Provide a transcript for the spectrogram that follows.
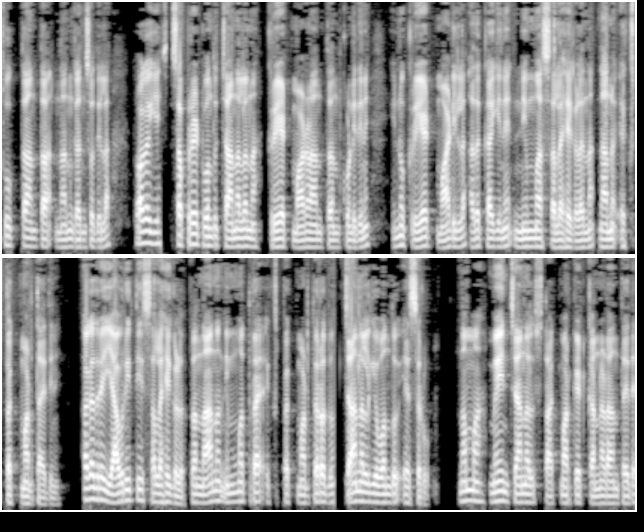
ಸೂಕ್ತ ಅಂತ ನನ್ಗನ್ಸೋದಿಲ್ಲ. ಹಾಗಾಗಿ ಸಪರೇಟ್ ಒಂದು ಚಾನಲ್ ಅನ್ನ ಕ್ರಿಯೇಟ್ ಮಾಡೋಣ ಅಂತ ಅಂದ್ಕೊಂಡಿದ್ದೀನಿ. ಇನ್ನು ಕ್ರಿಯೇಟ್ ಮಾಡಿಲ್ಲ, ಅದಕ್ಕಾಗಿನೇ ನಿಮ್ಮ ಸಲಹೆಗಳನ್ನ ನಾನು ಎಕ್ಸ್ಪೆಕ್ಟ್ ಮಾಡ್ತಾ ಇದ್ದೀನಿ. ಹಾಗಾದ್ರೆ ಯಾವ ರೀತಿ ಸಲಹೆಗಳು? ನಾನು ನಿಮ್ಮ ಹತ್ರ ಎಕ್ಸ್ಪೆಕ್ಟ್ ಮಾಡ್ತಾ ಇರೋದು ಚಾನಲ್ಗೆ ಒಂದು ಹೆಸರು. ನಮ್ಮ main channel stock market Kannada ಅಂತ ಇದೆ.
